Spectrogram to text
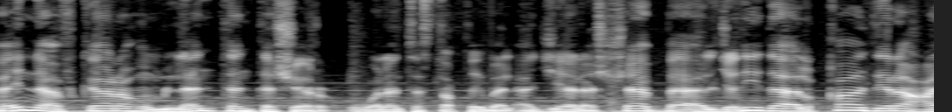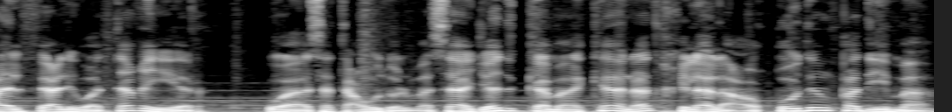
فإن أفكارهم لن تنتشر ولن تستقطب الأجيال الشابة الجديدة القادرة على الفعل والتغيير. وستعود المساجد كما كانت خلال عقود قديمة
